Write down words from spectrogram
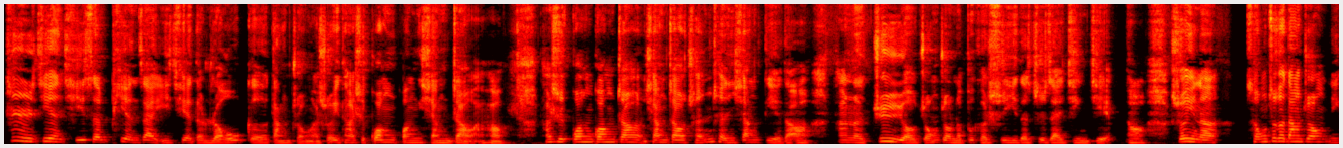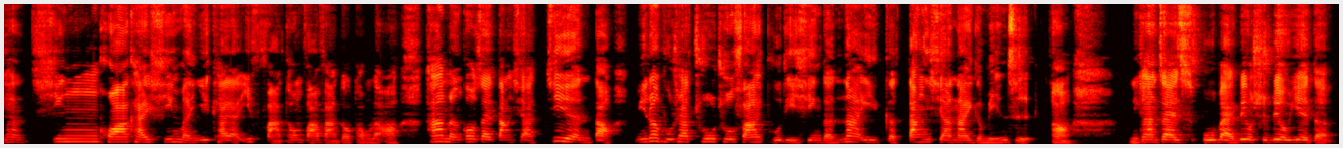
自见其身，遍在一切的柔格当中啊，所以它是光光相照啊哈，它是光光照相照，层层相叠的啊，它呢具有种种的不可思议的自在境界啊，所以呢。从这个当中，你看心花开，心门一开啊，一法通，法法都通了啊。他能够在当下见到弥勒菩萨初出发菩提心的那一个当下那一个名字啊。你看，在五百六十六页的。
